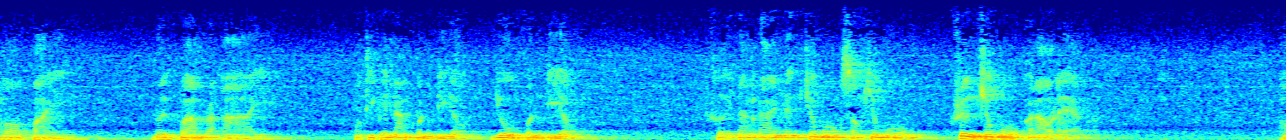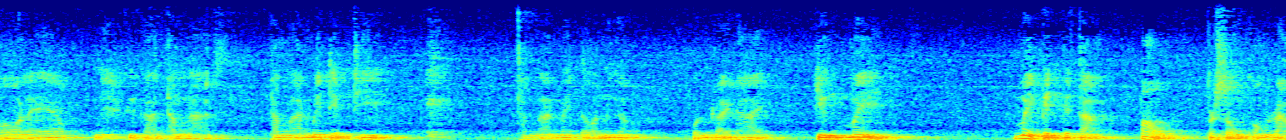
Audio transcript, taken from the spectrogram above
พอไปด้วยความระอายางทีไปนั่งคนเดียว อยู่คนเดียว เคยนั่งได้หนึ่งชั่วโมงสองชั่วโมง ครึ่งชั่วโมงก็เอาแล้ว พอแล้วเนี่ยคือการทำงานทำงานไม่เต็มที่ทำงานไม่ต่อเนื่อง ผลรายได้ จึงไม่ไม่เป็นไปตามเป้าประสงค์ของเรา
